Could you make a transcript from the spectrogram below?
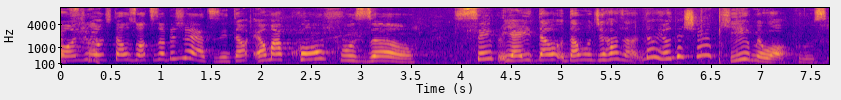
onde, onde estão os outros objetos. Então, é uma confusão. Sempre. E aí dá, dá um dia razão. Não, eu deixei aqui o meu óculos.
